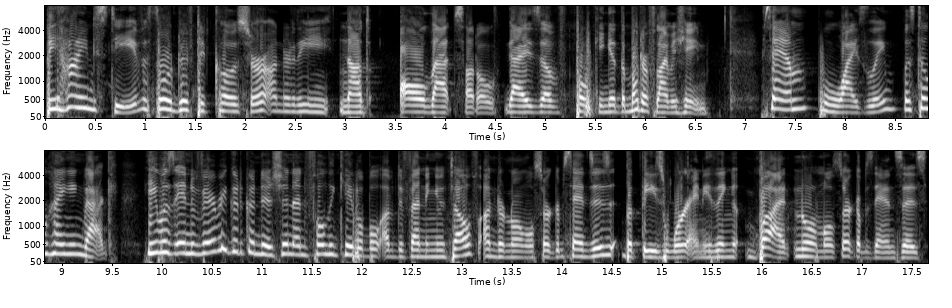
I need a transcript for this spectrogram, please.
Behind Steve, Thor drifted closer under the not all that subtle guise of poking at the butterfly machine. Sam, wisely, was still hanging back. He was in very good condition and fully capable of defending himself under normal circumstances, but these were anything but normal circumstances.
